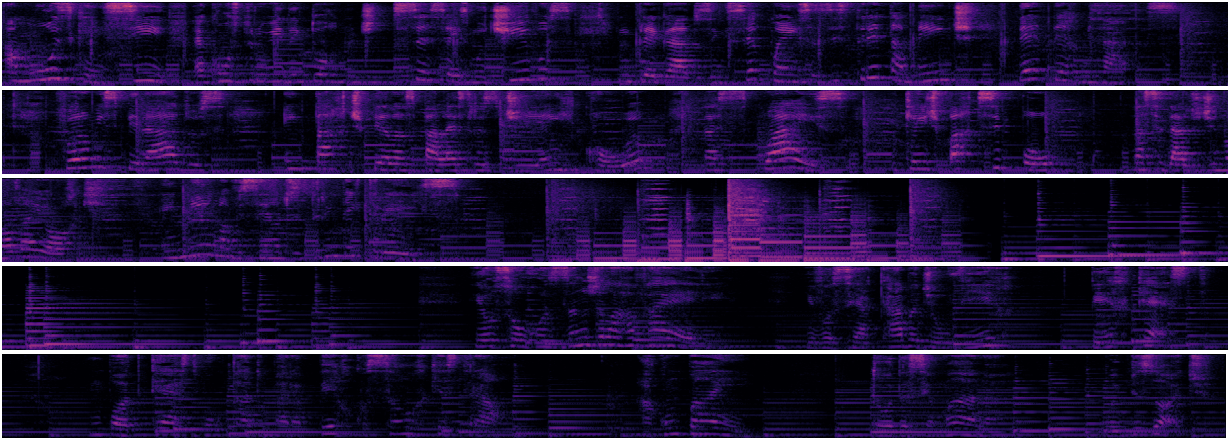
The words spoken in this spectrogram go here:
A música em si é construída em torno de 16 motivos empregados em sequências estritamente determinadas. Foram inspirados em parte pelas palestras de Henry Cowell, nas quais Kate participou na cidade de Nova York em 1933. Rosângela Rafaeli e você acaba de ouvir Percast, um podcast voltado para percussão orquestral. Acompanhe toda semana o episódio.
